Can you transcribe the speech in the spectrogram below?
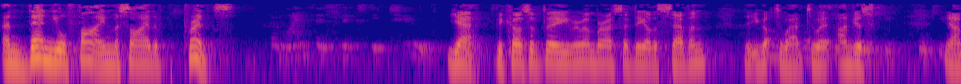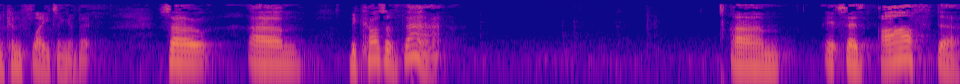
and then you'll find Messiah the Prince. But mine says sixty-two. Yeah, because of the, remember I said the other seven that you got to add to it? I'm just, you, know, I'm conflating a bit. So, um, because of that, um, it says after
